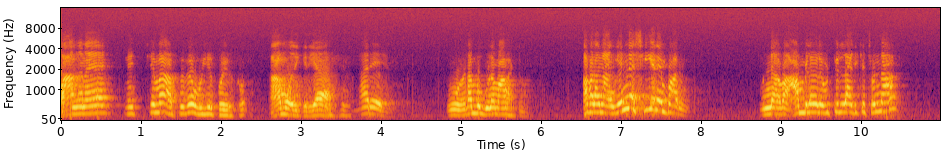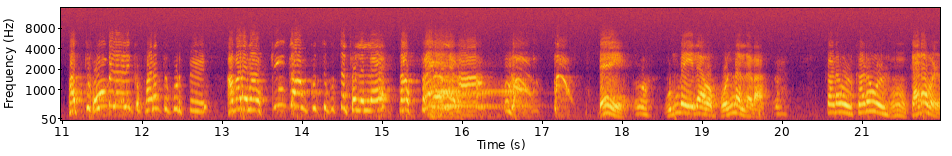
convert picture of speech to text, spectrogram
வாங்கினேன் நிச்சயமா அப்பவே உயிர் போயிருக்கும். ஆமா ஒதுக்கிறியா உன் உடம்பு குணமாகட்டும். அவளை நான் என்ன செய்யறேன் பாரு. உன்னை அவ ஆம்பளைகளை விட்டு அடிக்க சொன்னா? பத்து பொம்பளைகளுக்கு பணத்தை கொடுத்து அவளை நான் கிங்காங் குத்து குத்த சொல்லல. நான். டேய் உண்மையில அவ பொண்ணு இல்லடா கடவுள் கடவுள். கடவுள்.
